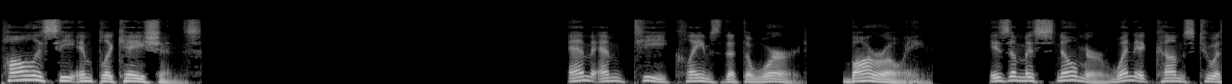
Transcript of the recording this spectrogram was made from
Policy implications MMT claims that the word «borrowing» is a misnomer when it comes to a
